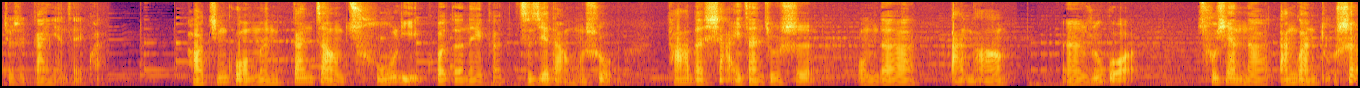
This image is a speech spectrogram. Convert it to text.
就是肝炎这一块。好，经过我们肝脏处理过的那个直接胆红素，它的下一站就是我们的胆囊。嗯，如果出现了胆管堵塞。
